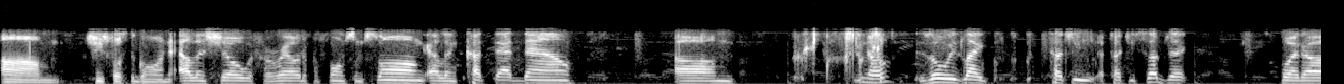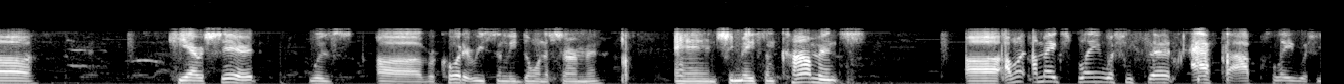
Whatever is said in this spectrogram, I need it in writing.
Um, she's supposed to go on the Ellen show with Pharrell to perform some song. Ellen cut that down. Um, you know, it's always like touchy a touchy subject, but uh, Kierra Sheard was uh, recorded recently doing a sermon, and she made some comments. Uh, I'm, I'm gonna explain what she said after I play what she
